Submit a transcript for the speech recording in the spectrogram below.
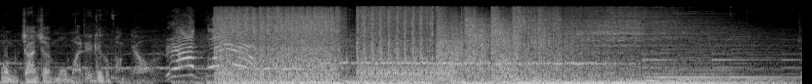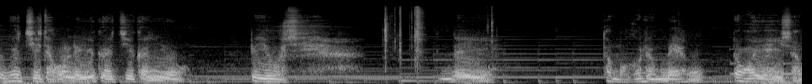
我唔爭在冇埋你呢個朋友。你嚇鬼啊！仲要字頭嘅利益佢至緊要標示，你同埋嗰條命都可以犧牲。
